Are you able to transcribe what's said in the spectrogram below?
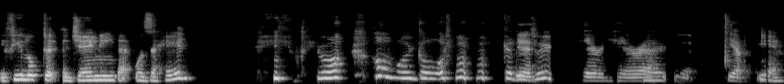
if you looked at the journey that was ahead, you'd oh my God, what am I going to yeah. do? Here and here out. yeah. Yeah. Yeah.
